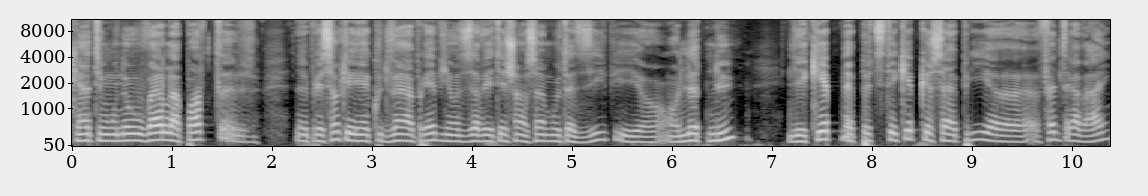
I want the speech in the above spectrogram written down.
quand on a ouvert la porte, l'impression qu'il y a eu un coup de vent après, puis on dit, avaient été chanceux à Moutadi, puis euh, on, l'a tenu. L'équipe, la petite équipe que ça a pris, euh, a fait le travail.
